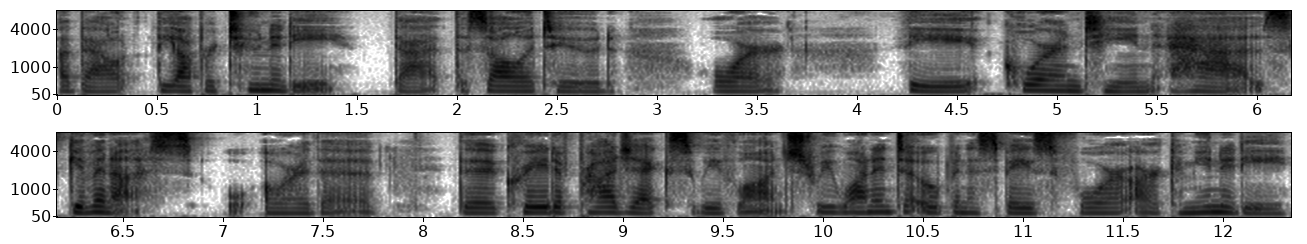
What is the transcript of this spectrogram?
about the opportunity that the solitude or the quarantine has given us or the the creative projects we've launched. We wanted to open a space for our community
